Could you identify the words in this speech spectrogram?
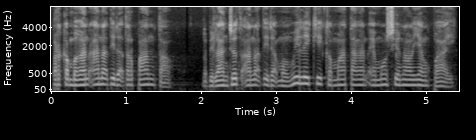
perkembangan anak tidak terpantau, lebih lanjut anak tidak memiliki kematangan emosional yang baik,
